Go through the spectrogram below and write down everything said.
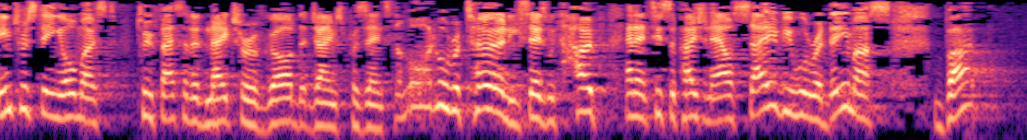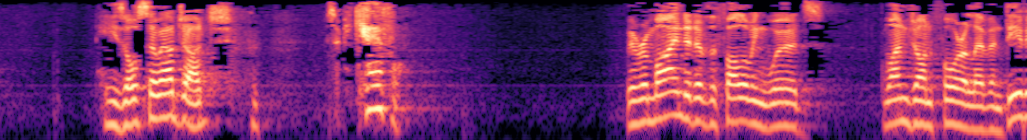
interesting, almost two faceted nature of God that James presents. The Lord will return, he says, with hope and anticipation. Our Saviour will redeem us, but He's also our judge. So be careful. We're reminded of the following words. 1 John 4:11 Dear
